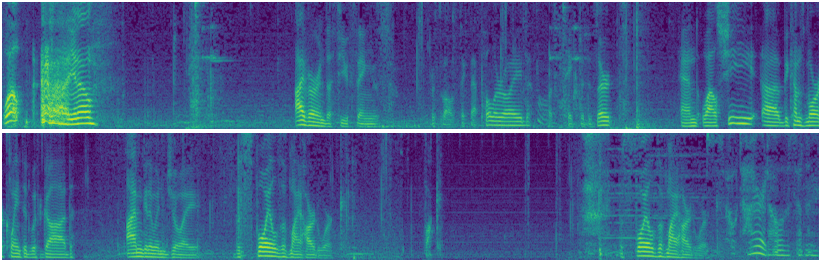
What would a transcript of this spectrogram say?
Well, you know, I've earned a few things. First of all, let's take that Polaroid. Let's take the dessert. And while she uh, becomes more acquainted with God, I'm going to enjoy the spoils of my hard work. Fuck. The spoils of my hard work. So tired all of a sudden.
